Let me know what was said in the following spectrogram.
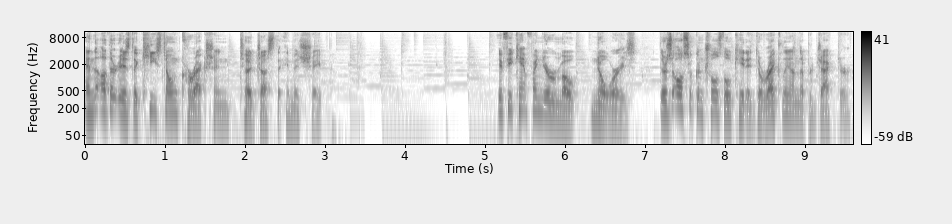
and the other is the keystone correction to adjust the image shape. If you can't find your remote, no worries. There's also controls located directly on the projector,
